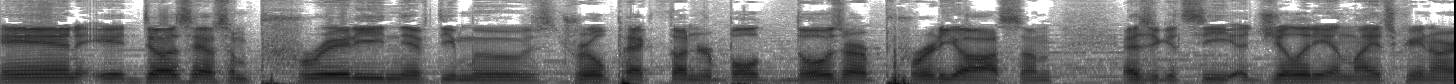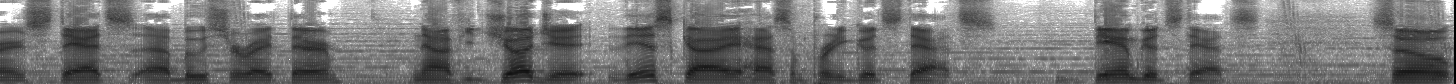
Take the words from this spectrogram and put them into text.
And it does have some pretty nifty moves. Drill Peck, Thunderbolt, those are pretty awesome. As you can see, Agility and Light Screen are stats uh, booster right there. Now, if you judge it, this guy has some pretty good stats. Damn good stats. So,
